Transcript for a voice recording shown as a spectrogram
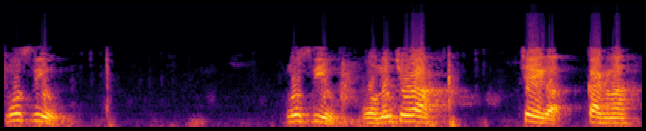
mouse view，mouse view，我们就让这个干什么？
